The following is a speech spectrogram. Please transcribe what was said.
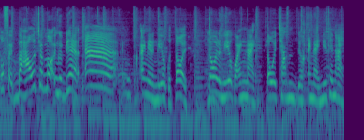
cô phải báo cho mọi người biết là à anh, anh này là người yêu của tôi. Tôi là người yêu của anh này. Tôi chăm được anh này như thế này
